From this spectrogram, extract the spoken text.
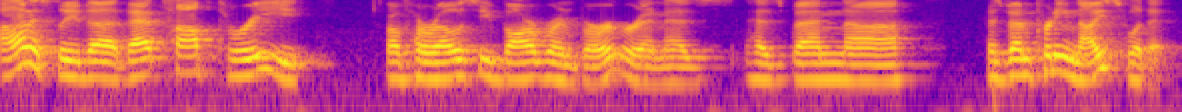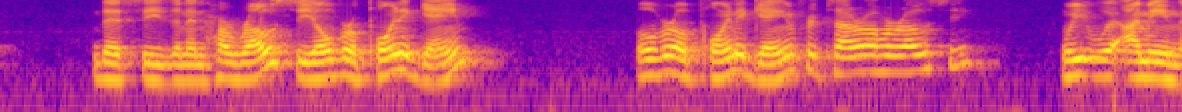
honestly, the that top three of Hirose, Barber, and Berggren has has been uh, has been pretty nice with it this season. And Hirose over a point a game over a point a game for Taro Hirose. We, we, I mean,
